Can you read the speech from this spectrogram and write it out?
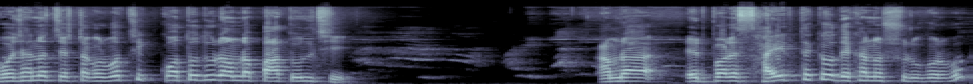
বোঝানোর চেষ্টা করব ঠিক কত দূর আমরা পা তুলছি। আমরা এরপরে সাইড থেকেও দেখানো শুরু করব।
